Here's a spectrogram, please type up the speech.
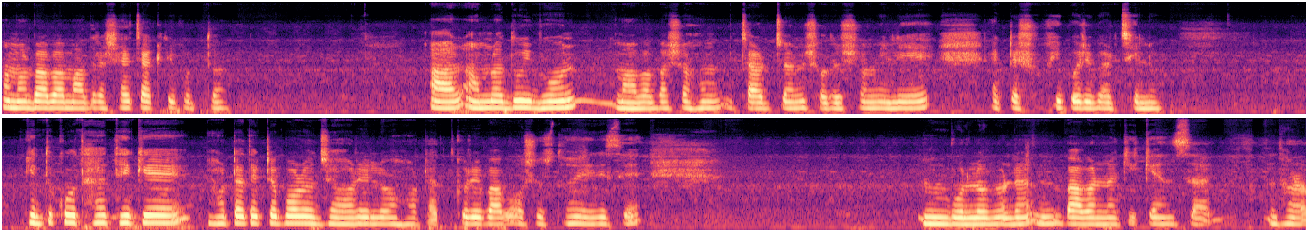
আমার বাবা মাদ্রাসায় চাকরি করত। আর আমরা দুই বোন মা বাবা সহ চারজন সদস্য মিলিয়ে একটা সুখী পরিবার ছিল। কিন্তু কোথা থেকে হঠাৎ একটা বড় ঝড় এলো, হঠাৎ করে বাবা অসুস্থ হয়ে গেছে। বলল বাবার নাকি ক্যান্সার ধরা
